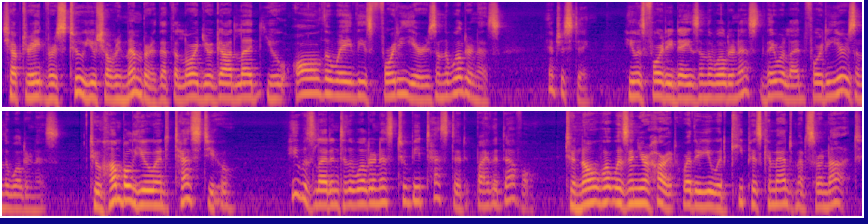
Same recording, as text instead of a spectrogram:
Chapter 8, verse 2 You shall remember that the Lord your God led you all the way these 40 years in the wilderness. Interesting. He was 40 days in the wilderness, they were led 40 years in the wilderness. To humble you and test you, he was led into the wilderness to be tested by the devil to know what was in your heart, whether you would keep his commandments or not.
